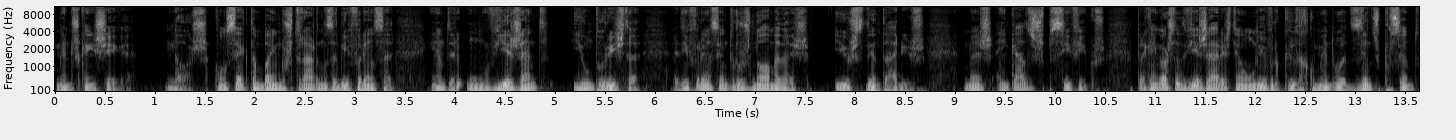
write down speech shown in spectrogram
menos quem chega nós. Consegue também mostrar-nos a diferença entre um viajante e um turista, a diferença entre os nómadas e os sedentários, mas em casos específicos. Para quem gosta de viajar, este é um livro que recomendo a 200%.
